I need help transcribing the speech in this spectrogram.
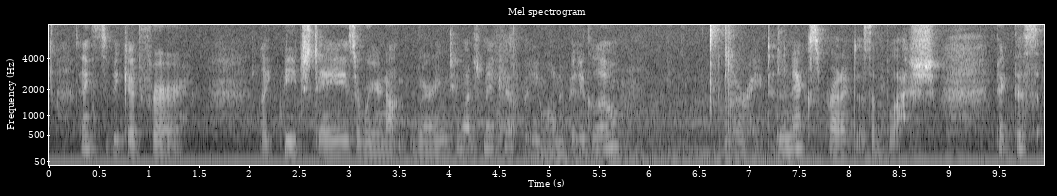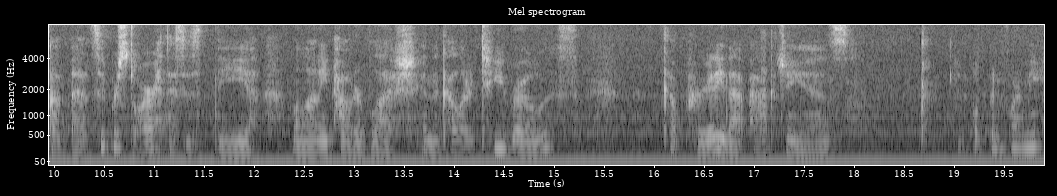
I think this would be good for like beach days or where you're not wearing too much makeup but you want a bit of glow. Alright, the next product is a blush. Picked this up at Superstore. This is the Milani Powder Blush in the color Tea Rose. Look how pretty that packaging is open for me.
